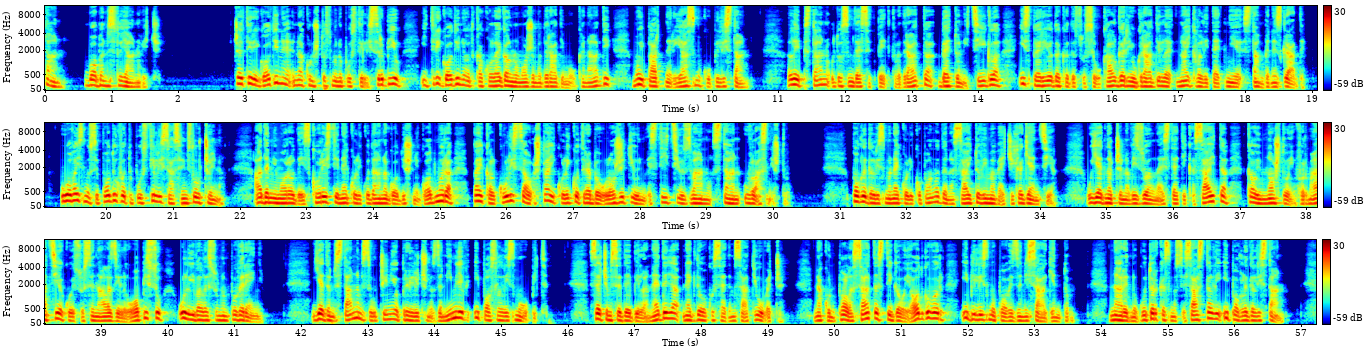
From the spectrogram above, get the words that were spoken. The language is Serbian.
Stan, Boban Stojanović. Četiri godine nakon što smo napustili Srbiju i tri godine od kako legalno možemo da radimo u Kanadi, moj partner i ja smo kupili stan. Lep stan od 85 kvadrata, beton i cigla iz perioda kada su se u Kalgariju gradile najkvalitetnije stambene zgrade. U ovaj smo se poduhvat upustili sasvim slučajno. Adam je morao da iskoristi nekoliko dana godišnjeg odmora, pa je kalkulisao šta i koliko treba uložiti u investiciju zvanu stan u vlasništvu. Pogledali smo nekoliko ponuda na sajtovima većih agencija. Ujednačena vizualna estetika sajta, kao i mnoštvo informacija koje su se nalazile u opisu, ulivale su nam poverenje. Jedan stan nam se učinio prilično zanimljiv i poslali smo upit. Sećam se da je bila nedelja, negde oko 7 sati uveče. Nakon pola sata stigao je odgovor i bili smo povezani sa agentom. Narednog utorka smo se sastali i pogledali stan.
